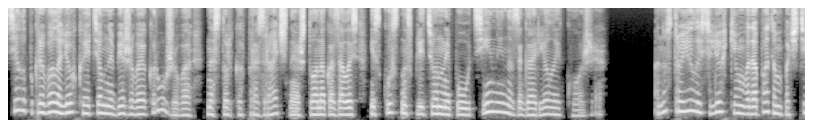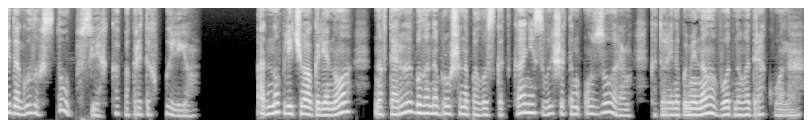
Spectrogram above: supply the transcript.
Тело покрывало легкое темно-бежевое кружево, настолько прозрачное, что оно казалось искусно сплетенной паутиной на загорелой коже. Оно строилось легким водопадом почти до голых стоп, слегка покрытых пылью. Одно плечо оголено, на второе была наброшена полоска ткани с вышитым узором, который напоминал водного дракона.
